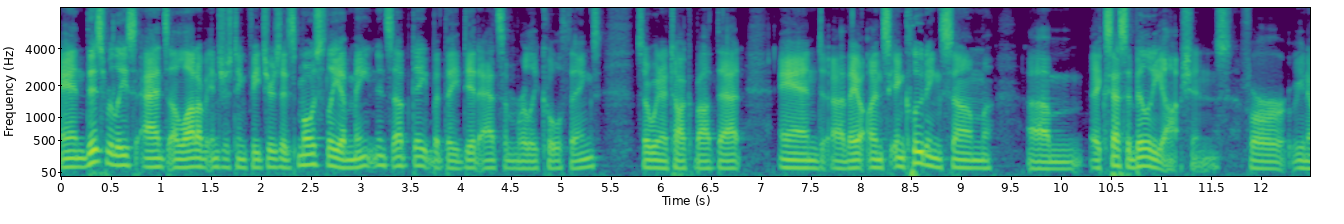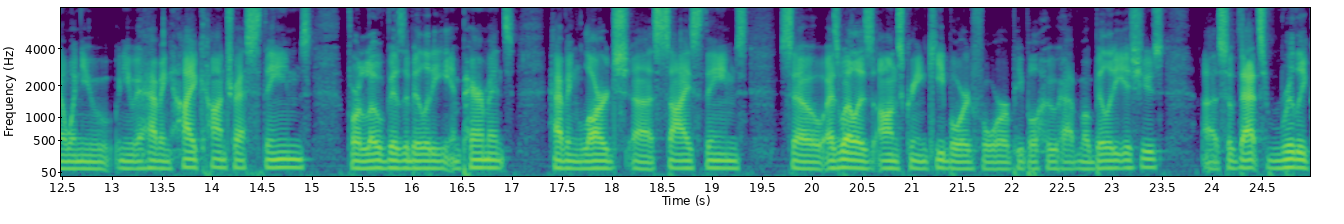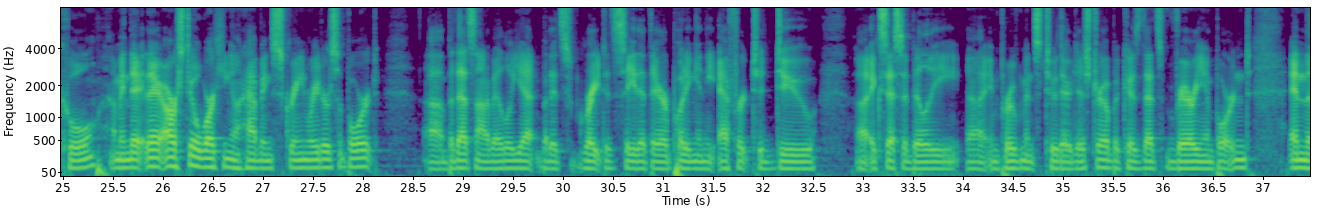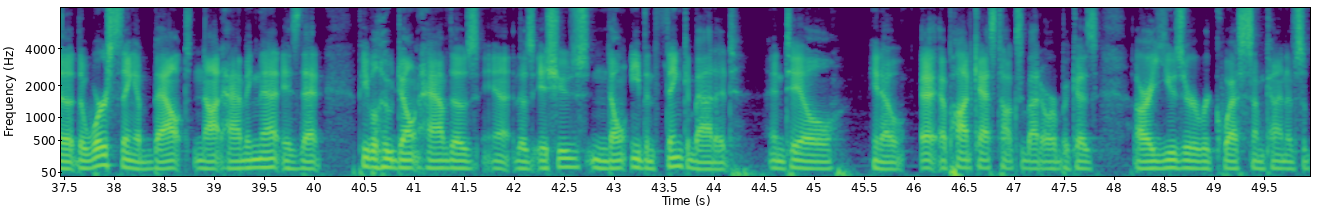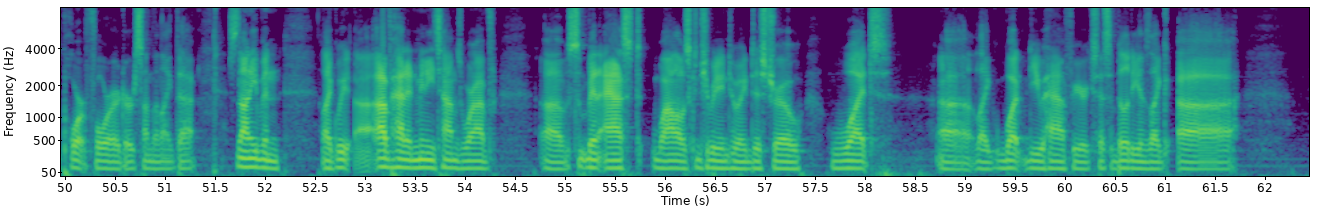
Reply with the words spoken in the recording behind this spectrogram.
And this release adds a lot of interesting features. It's mostly a maintenance update, but they did add some really cool things. So we're going to talk about that, and uh, they including some um, accessibility options for you know when you when you having high contrast themes for low visibility impairments, having large uh, size themes, so as well as on-screen keyboard for people who have mobility issues. Uh, so that's really cool. I mean, they, they are still working on having screen reader support, uh, but that's not available yet. But it's great to see that they're putting in the effort to do uh, accessibility uh, improvements to their distro because that's very important. And the the worst thing about not having that is that people who don't have those uh, those issues don't even think about it until you know a, a, podcast talks about it or because our user requests some kind of support for it or something like that. It's not even like we I've had it many times where I've uh, been asked while I was contributing to a distro what uh, like what do you have for your accessibility it's like uh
